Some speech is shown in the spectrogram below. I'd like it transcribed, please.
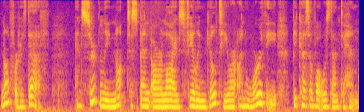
not for his death and certainly not to spend our lives feeling guilty or unworthy because of what was done to him.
